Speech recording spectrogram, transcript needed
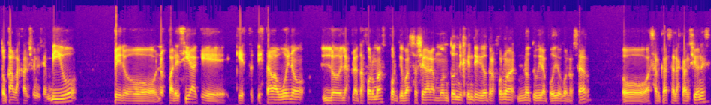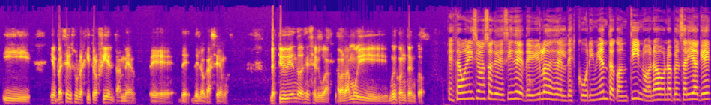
tocar las canciones en vivo, pero nos parecía que, que estaba bueno lo de las plataformas porque vas a llegar a un montón de gente que de otra forma no te hubiera podido conocer. O acercarse a las canciones y, me parece que es un registro fiel también de, lo que hacemos. Lo estoy viviendo desde ese lugar, la verdad muy, muy contento. Está buenísimo eso que decís de, vivirlo desde el descubrimiento continuo, ¿no? Uno pensaría que,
